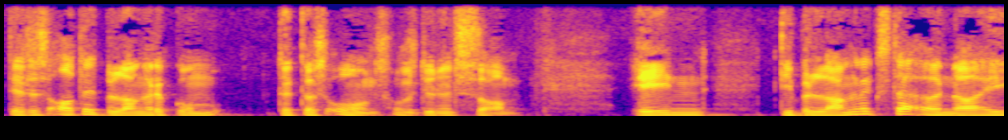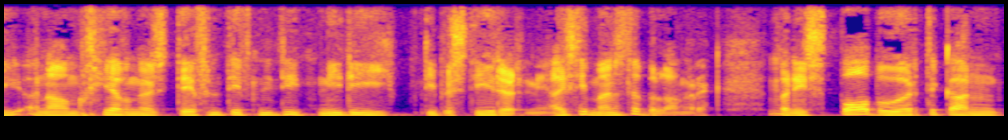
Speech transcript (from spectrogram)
dit is altyd belangrik om dit is ons, ons doen dit saam. En die belangrikste ou in daai in 'n omgewing is definitief nie die nie die die bestuurder nie. Hy is die minste belangrik. Want die spa behoort te kan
